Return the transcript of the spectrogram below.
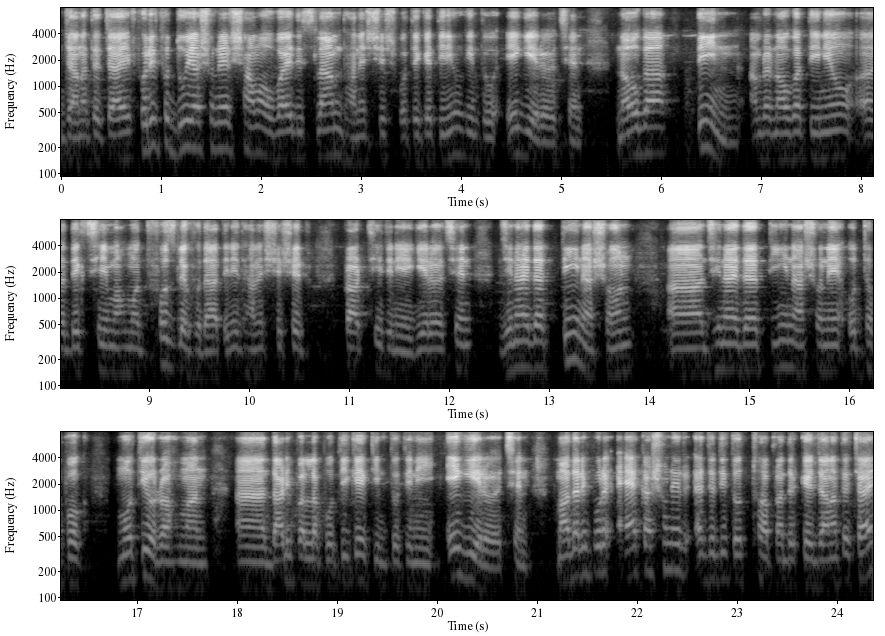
জানাতে চাই, ফরিদপুর দুই আসনের শামা ওবায়দ ইসলাম ধানের শীষ প্রতীকে তিনিও কিন্তু এগিয়ে রয়েছেন। নওগাঁ তিন, আমরা নওগাঁ তিনেও দেখছি মোহাম্মদ ফজলে হুদা, তিনি ধানের শীষের প্রার্থী, তিনি এগিয়ে রয়েছেন। ঝিনাইদার তিন আসন, আহ, ঝিনাইদহ তিন আসনে অধ্যাপক মতিউর রহমান দাড়িপাল্লা প্রতীকে কিন্তু তিনি এগিয়ে রয়েছেন। মাদারীপুরে এক আসনের যদি তথ্য আপনাদেরকে জানাতে চাই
